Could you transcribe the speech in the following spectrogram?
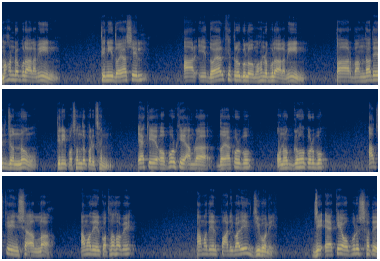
মহানরবুল আলমিন, তিনি দয়াশীল, আর এই দয়ার ক্ষেত্রগুলো মহানরবুল আলমিন তার বান্দাদের জন্যও তিনি পছন্দ করেছেন। একে অপরকে আমরা দয়া করব। অনুগ্রহ করব। আজকে ইনশা আল্লাহ আমাদের কথা হবে আমাদের পারিবারিক জীবনে যে একে অপরের সাথে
